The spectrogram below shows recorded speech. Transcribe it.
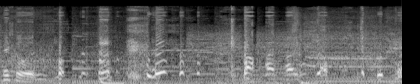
Tickle it. God, I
